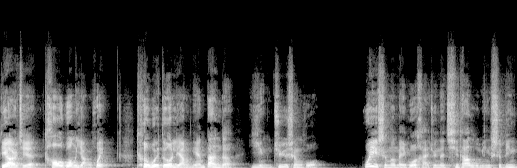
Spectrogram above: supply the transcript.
第二节韬光养晦，特维德两年半的隐居生活。为什么美国海军的其他五名士兵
